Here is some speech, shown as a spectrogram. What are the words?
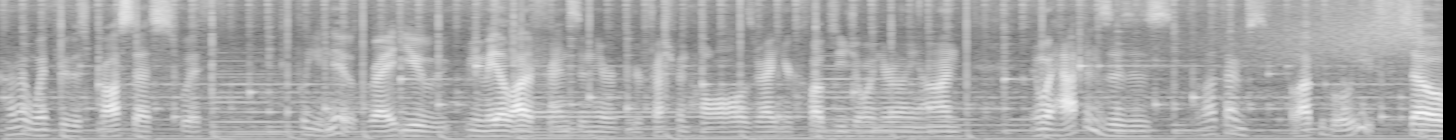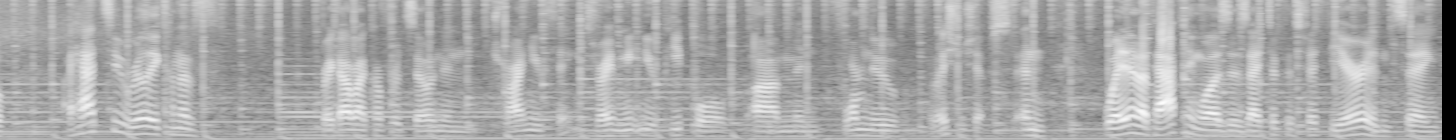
kind of went through this process with people you knew, right? You you made a lot of friends in your, your freshman halls, right? In your clubs you joined early on. And what happens is, is a lot of times a lot of people leave. So I had to really kind of break out of my comfort zone and try new things, right? Meet new people um, and form new relationships. And what ended up happening was is I took this fifth year and saying,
